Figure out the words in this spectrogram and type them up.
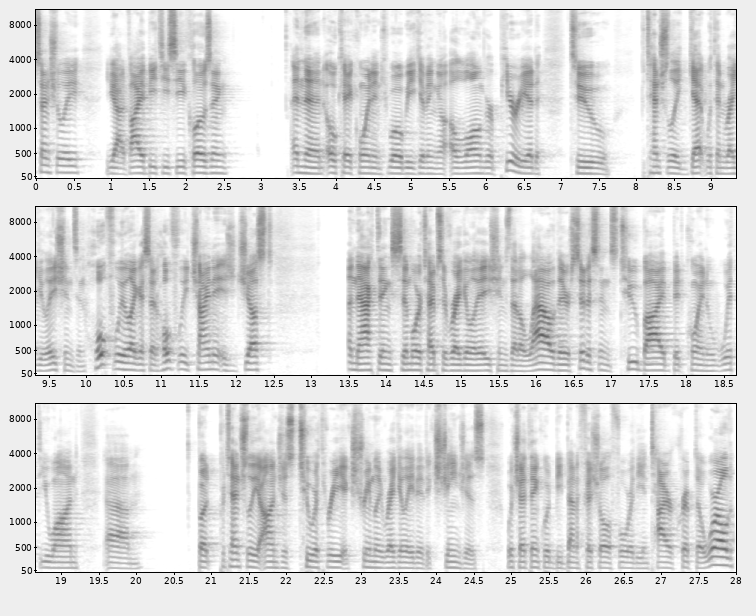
essentially. You got ViaBTC closing and then OKCoin and Huobi giving a, a longer period to potentially get within regulations. And hopefully, like I said, hopefully China is just enacting similar types of regulations that allow their citizens to buy Bitcoin with yuan, um, but potentially on just two or three extremely regulated exchanges, which I think would be beneficial for the entire crypto world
